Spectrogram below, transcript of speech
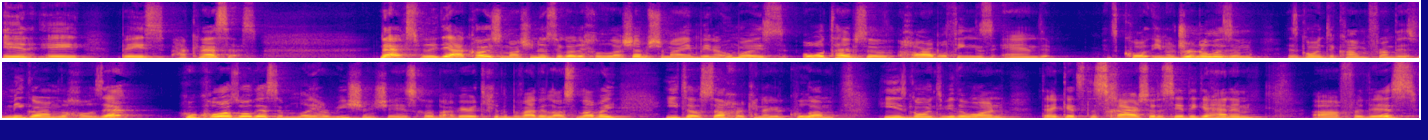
in a beis haknesses. Next, all types of horrible things, and it's called, you know, journalism is going to come from this. Who caused all this? He's going to be the one that gets the schar, so to say, the Gehenim uh, for this.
